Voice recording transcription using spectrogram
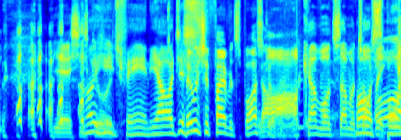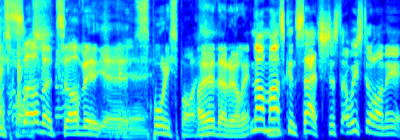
yeah, she's I'm not a good. huge fan. Yeah, I just Who was your favourite Spice Girl? Oh, come on, summer My topic. Sporty Spice. summer topic. Yeah. Yeah. Sporty Spice. I heard that earlier. No, Mask and Satch. Just are we still on air?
